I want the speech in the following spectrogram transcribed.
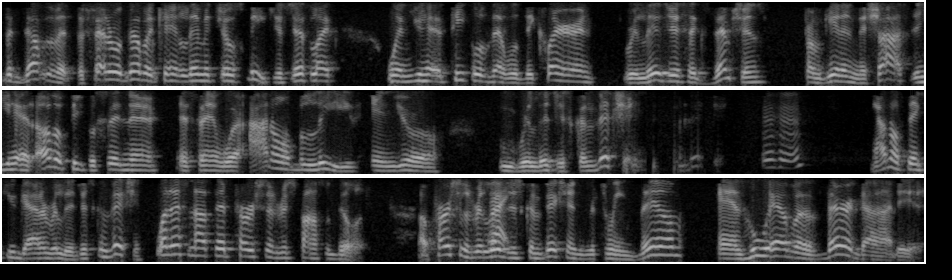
the government, the federal government can't limit your speech. It's just like when you had people that were declaring religious exemptions from getting the shots, then you had other people sitting there and saying, well, I don't believe in your religious conviction. Mhm. I don't think you got a religious conviction. Well, that's not that person's responsibility. A person's religious right. conviction is between them and whoever their God is.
